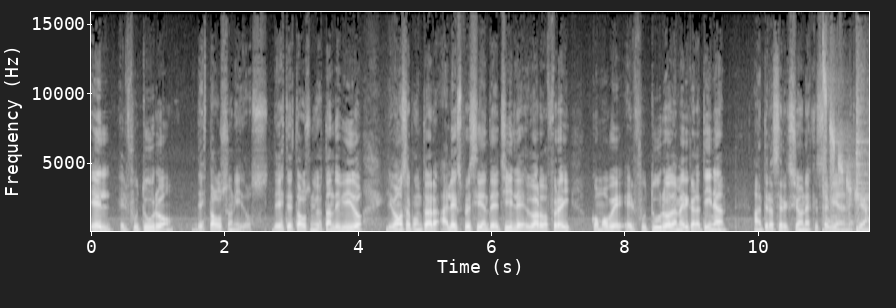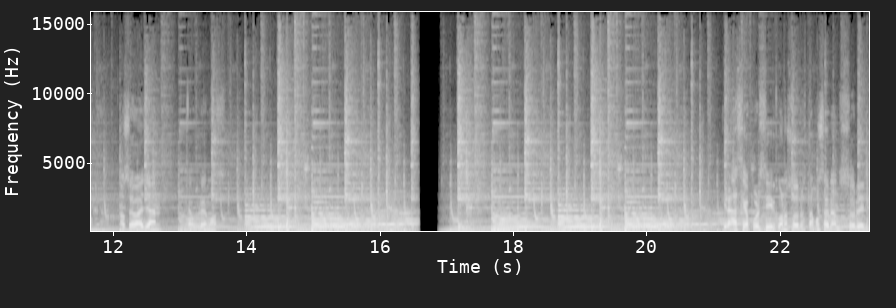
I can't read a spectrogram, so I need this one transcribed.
él el futuro de Estados Unidos, de este Estados Unidos tan dividido. Le vamos a preguntar al expresidente de Chile, Eduardo Frei, cómo ve el futuro de América Latina ante las elecciones que se vienen este año. No se vayan, ya volvemos. Gracias por seguir con nosotros. Estamos hablando sobre el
